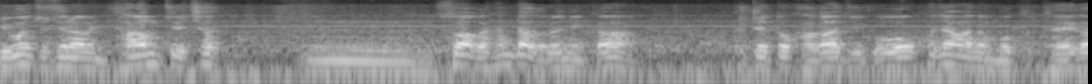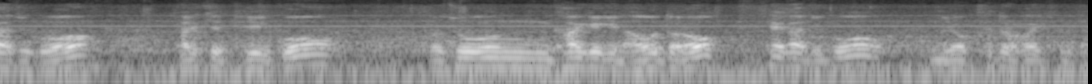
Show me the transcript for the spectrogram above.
이번 주 지나면 다음 주에 첫 음, 수확을 한다 그러니까 그때 또 가가지고 포장하는 법부터 해가지고 가르쳐 드리고 더 좋은 가격이 나오도록 해가지고 노력하도록 하겠습니다.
